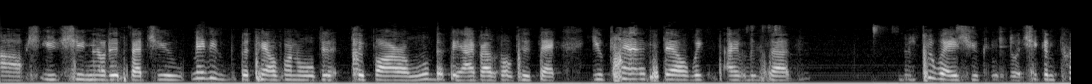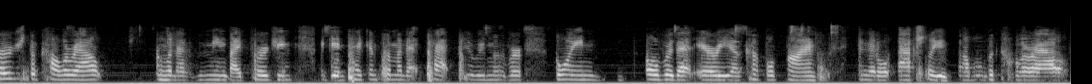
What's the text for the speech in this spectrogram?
uh, she, she noticed that you maybe the tail's went a little bit too far, a little bit the eyebrows a little too thick. You can still. We I was uh, there's two ways you can do it. She can purge the color out. And what I mean by purging, again, taking some of that tattoo remover, going over that area a couple times, and it'll actually bubble the color out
